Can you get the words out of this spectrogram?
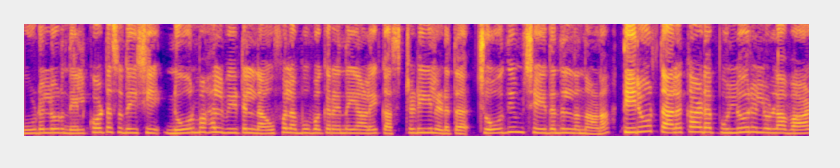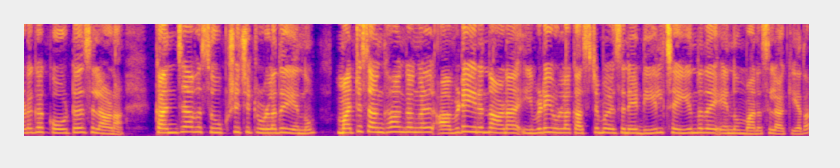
ഗൂഡല്ലൂർ നെൽക്കോട്ട സ്വദേശി നൂർമഹൽ വീട്ടിൽ നൌഫൽ അബൂബക്കർ എന്നയാളെ കസ്റ്റഡിയിലെടുത്ത് ചോദ്യം ചെയ്തതിൽ നിന്നാണ് തിരൂർ തലക്കാട് പുല്ലൂരിലുള്ള വാടക ക്വാർട്ടേഴ്സിലാണ് കഞ്ചാവ് സൂക്ഷിച്ചിട്ടുള്ളത് എന്നും മറ്റു സംഘാംഗങ്ങൾ അവിടെ ഇരുന്നാണ് ഇവിടെയുള്ള കസ്റ്റമേഴ്സിനെ ഡീൽ ചെയ്യുന്നത് എന്നും മനസ്സിലാക്കിയത്.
